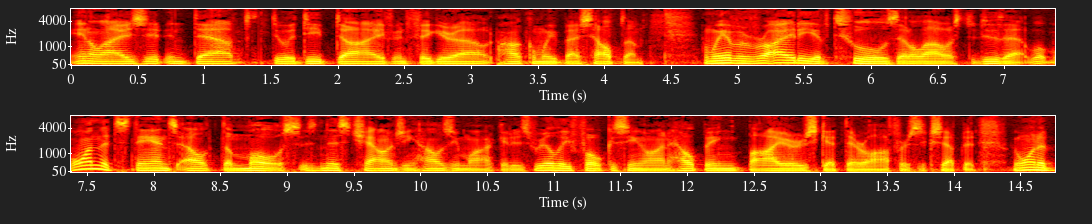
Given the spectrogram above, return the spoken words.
analyze it in depth, do a deep dive, and figure out how can we best help them. And we have a variety of tools that allow us to do that. But one that stands out the most in this challenging housing market is really focusing on helping buyers get their offers accepted. We want to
